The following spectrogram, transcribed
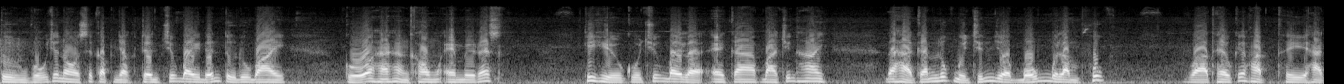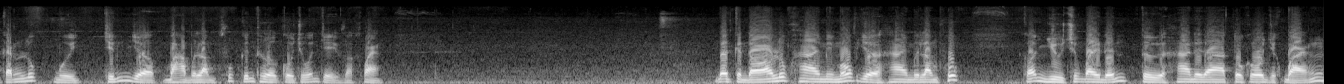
Tường Vũ Channel sẽ cập nhật trên chuyến bay đến từ Dubai của hãng hàng không Emirates. Ký hiệu của chuyến bay là EK392 đã hạ cánh lúc 19 giờ 45 phút và theo kế hoạch thì hạ cánh lúc 19 giờ 35 phút kính thưa cô chú anh chị và các bạn. Bên cạnh đó lúc 21 giờ 25 phút có nhiều chuyến bay đến từ Haneda, Tokyo, Nhật Bản,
